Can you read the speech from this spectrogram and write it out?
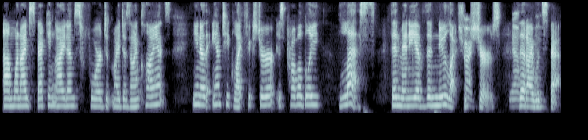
um, when I'm specing items for d- my design clients, you know, the antique light fixture is probably less than many of the new light fixtures yeah. that I would mm-hmm. spec.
